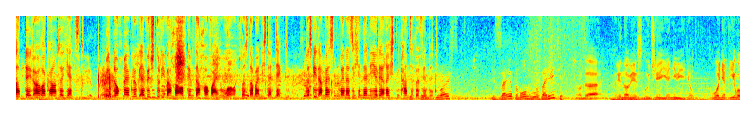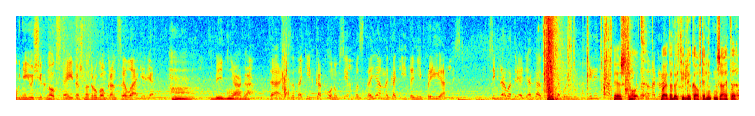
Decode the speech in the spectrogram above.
Update eurer Karte jetzt. Mit noch mehr Glück erwischst du die Wache auf dem Dach auf 1 Uhr und wirst dabei nicht entdeckt. Das geht am besten, wenn er sich in der Nähe der rechten Kante Что, befindet. издеваешься? Из-за этого он в лазарете? Ну да, хреновее случая я не видел. Вонь от его гниющих ног стоит аж на другом конце лагеря. Бедняга. Да, из-за таких, как он, у всех постоянно какие-то неприятности. Er ist tot. Weiter durch die Lücke auf der linken Seite.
